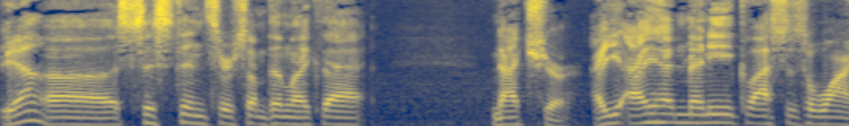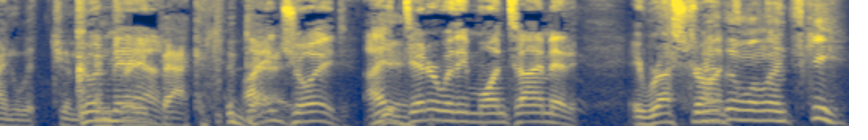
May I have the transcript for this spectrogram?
Yeah. uh, assistants or something like that. Not sure. I, I had many glasses of wine with Jim Good Hendry man. back in the day. I enjoyed. I had dinner with him one time at a restaurant. Smith and Wollensky.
